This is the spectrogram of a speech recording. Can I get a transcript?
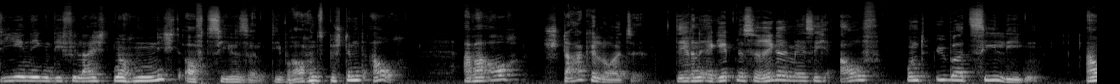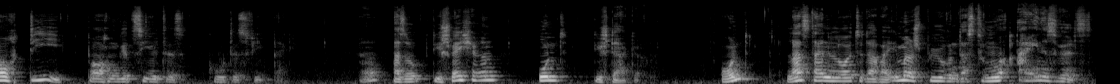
diejenigen, die vielleicht noch nicht auf Ziel sind. Die brauchen es bestimmt auch. Aber auch starke Leute, deren Ergebnisse regelmäßig auf und über Ziel liegen. Auch die brauchen gezieltes, gutes Feedback. Ja, also die Schwächeren und die Stärkeren. Und lass deine Leute dabei immer spüren, dass du nur eines willst.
